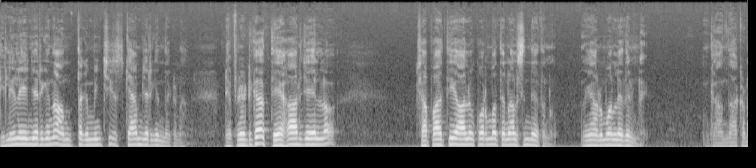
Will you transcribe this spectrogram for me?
ఢిల్లీలో ఏం జరిగిందో అంతకు మించి స్కామ్ జరిగింది అక్కడ. డెఫినెట్గా తేహార్ జైల్లో చపాతీ ఆలు కుర్మ తినాల్సిందే అతను. ఏ అనుమానం లేదండి. ఇంకా అందు అక్కడ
